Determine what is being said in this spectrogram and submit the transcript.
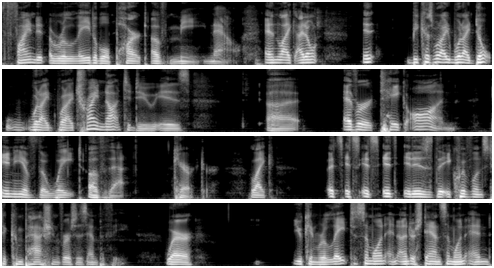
find it a relatable part of me now, and like I don't it because what I what I don't what I what I try not to do is uh ever take on any of the weight of that character. Like it's it's it's it it is the equivalence to compassion versus empathy where you can relate to someone and understand someone and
